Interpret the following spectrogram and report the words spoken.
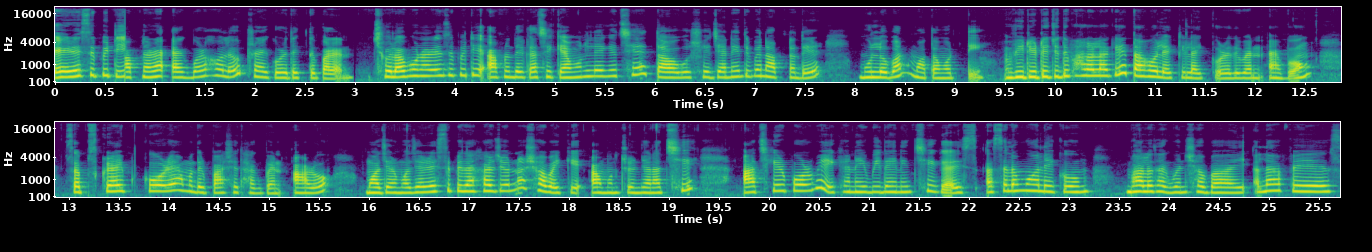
এই রেসিপিটি আপনারা একবার হলেও ট্রাই করে দেখতে পারেন। ছোলা ভুনা রেসিপিটি আপনাদের কাছে কেমন লেগেছে তা অবশ্যই জানিয়ে দেবেন আপনাদের মূল্যবান মতামতটি। ভিডিওটি যদি ভালো লাগে তাহলে একটি লাইক করে দেবেন এবং সাবস্ক্রাইব করে আমাদের পাশে থাকবেন। আরও মজার মজার রেসিপি দেখার জন্য সবাইকে আমন্ত্রণ জানাচ্ছি। আজকের পর্বে এখানেই বিদায় নিচ্ছি গাইস আসসালামু আলাইকুম। ভালো থাকবেন সবাই। আল্লাহ হাফেজ।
